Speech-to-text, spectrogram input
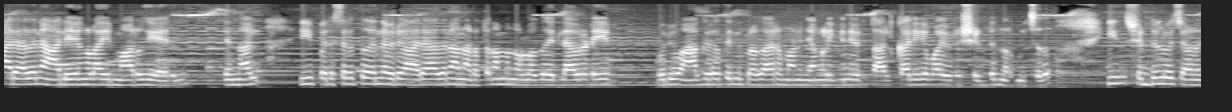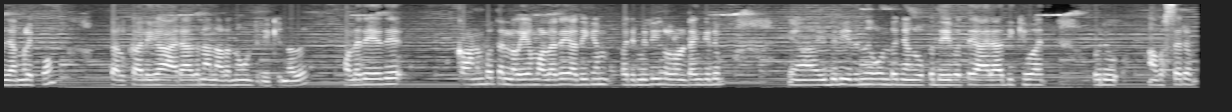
ആരാധന ആലയങ്ങളായി മാറുകയായിരുന്നു. എന്നാൽ ഈ പരിസരത്ത് തന്നെ ഒരു ആരാധന നടത്തണമെന്നുള്ളത് എല്ലാവരുടെയും ഒരു ആഗ്രഹത്തിന് പ്രകാരമാണ് ഞങ്ങൾ ഇങ്ങനെ ഒരു താൽക്കാലികമായ ഒരു ഷെഡ് നിർമ്മിച്ചത്. ഈ ഷെഡിൽ വെച്ചാണ് ഞങ്ങളിപ്പം താൽക്കാലിക ആരാധന നടന്നുകൊണ്ടിരിക്കുന്നത്. വളരെയേറെ കാണുമ്പോൾ തന്നെ അറിയാം വളരെയധികം പരിമിതികളുണ്ടെങ്കിലും ഇതിലിരുന്ന് കൊണ്ട് ഞങ്ങൾക്ക് ദൈവത്തെ ആരാധിക്കുവാൻ ഒരു അവസരം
